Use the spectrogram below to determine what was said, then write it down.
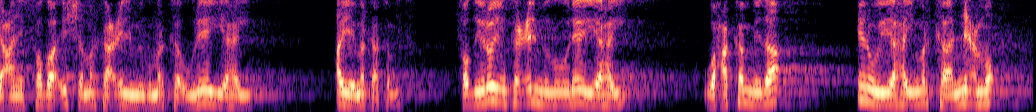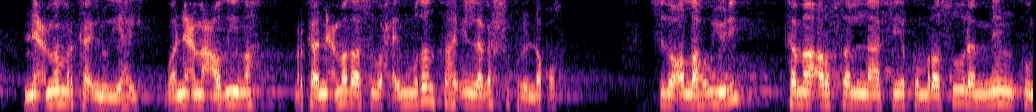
yacni fadaa'isha markaa cilmigu marka uu leeyahay ayay markaa ka mid tahay. Fadiilooyinka cilmigu uu leeyahay waxaa ka mida inuu yahay markaa nicmo nicmo markaa inuu yahay. Waa nicmo cadiima. Marka nicmadaasi waxay mudan tahay in laga shukri noqo. Siduu allah u yidhi kama arsalnaa fiikum rasuula minkum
